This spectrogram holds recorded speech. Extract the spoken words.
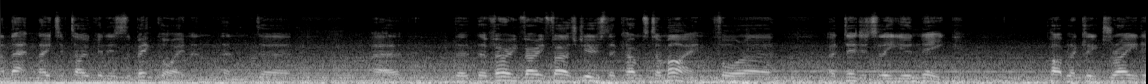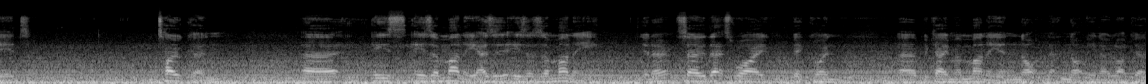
and that native token is the Bitcoin. And, and uh, uh, the the very very first use that comes to mind for a, a digitally unique, publicly traded token uh, is is a money as it is as a money, you know. So that's why Bitcoin uh, became a money and not not you know like a,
